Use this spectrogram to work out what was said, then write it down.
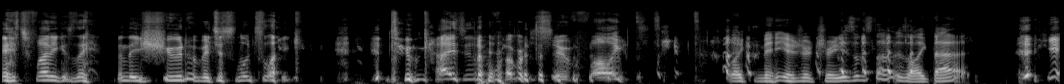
it's funny because they when they shoot them, it just looks like two guys in a rubber suit falling at the same Like miniature trees and stuff? Is it like that? Yeah.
